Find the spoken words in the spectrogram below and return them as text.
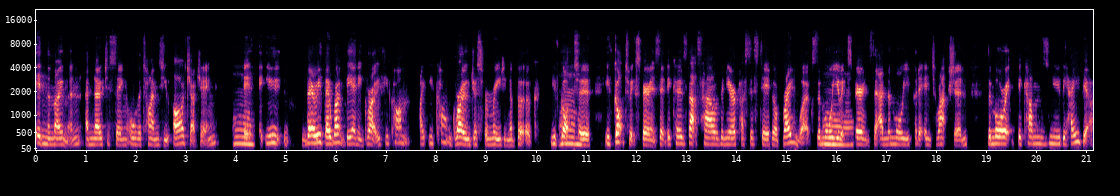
in the moment and noticing all the times you are judging Mm. it, it- you there is there won't be any growth you can't I, you can't grow just from reading a book you've got Mm. to you've got to experience it because that's how the neuroplasticity of your brain works the more you Mm. experience it and the more you put it into action the more it becomes new behavior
